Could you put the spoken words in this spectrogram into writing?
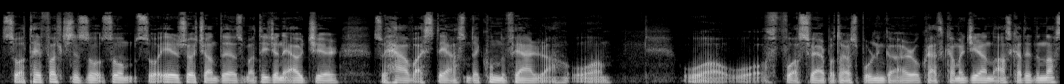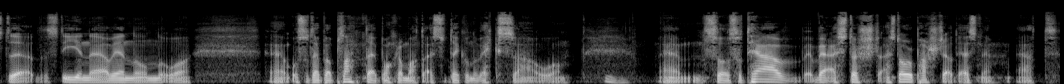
så att det folk så som så är det sökande som att det är outjer så här var det som det kunde färra och og, og få svær på tar spurningar og vad kan man göra nästa kan det nästa stien av en og och og så typ planta i bankra matta så det kunne veksa og ehm mm. um, så så det er är størst en stor part av det är at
